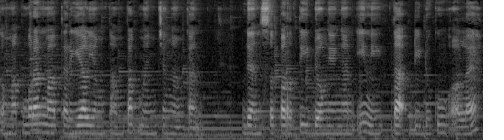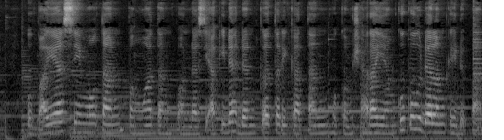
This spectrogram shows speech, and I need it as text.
kemakmuran material yang tampak mencengangkan dan seperti dongengan ini tak didukung oleh upaya simultan penguatan pondasi akidah dan keterikatan hukum syara yang kukuh dalam kehidupan.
